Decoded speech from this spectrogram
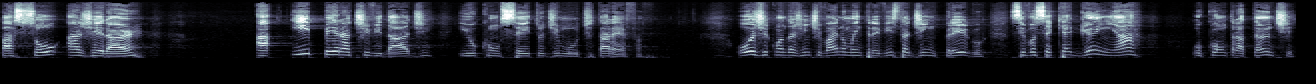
passou a gerar a hiperatividade e o conceito de multitarefa. Hoje, quando a gente vai numa entrevista de emprego, se você quer ganhar o contratante,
